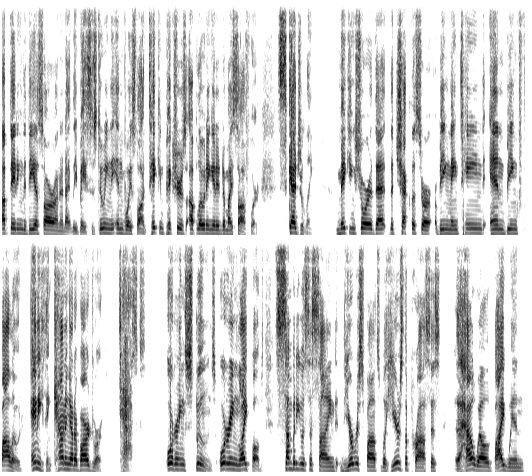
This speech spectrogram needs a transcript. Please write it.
updating the DSR on a nightly basis, doing the invoice log, taking pictures, uploading it into my software, scheduling, making sure that the checklists are, are being maintained and being followed, anything, counting out a bar drawer, tasks, ordering spoons, ordering light bulbs. Somebody was assigned, you're responsible. Here's the process, the how well, by when,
